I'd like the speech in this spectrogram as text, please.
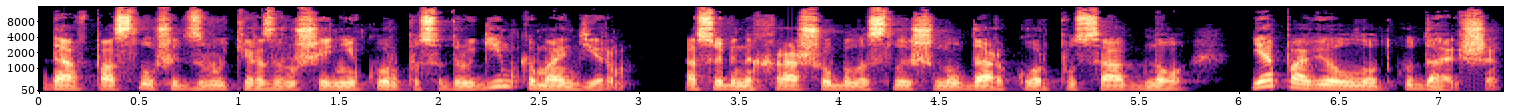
Дав послушать звуки разрушения корпуса другим командирам, особенно хорошо было слышен удар корпуса одно, я повел лодку дальше.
